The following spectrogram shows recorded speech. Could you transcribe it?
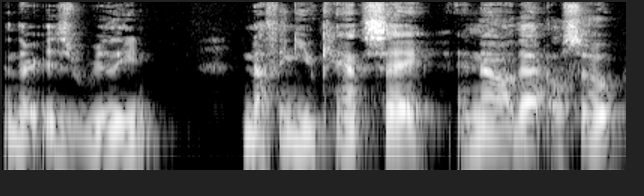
and there is really nothing you can't say. And now that also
